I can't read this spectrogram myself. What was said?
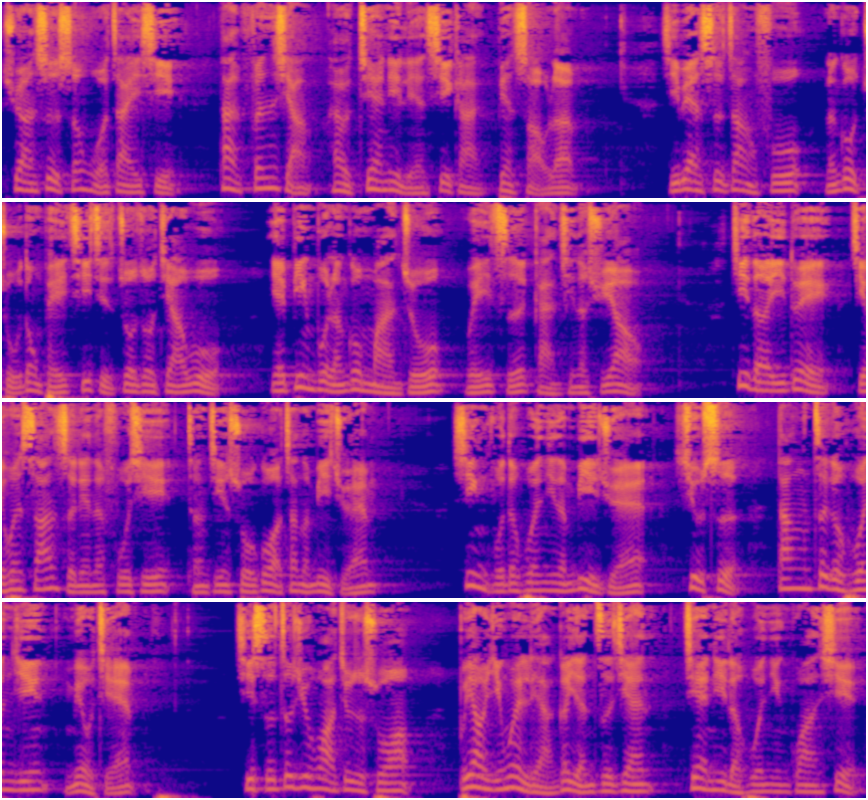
虽然是生活在一起，但分享还有建立联系感变少了。即便是丈夫能够主动陪妻子做做家务，也并不能够满足维持感情的需要。记得一对结婚三十年的夫妻曾经说过这样的秘诀：幸福的婚姻的秘诀就是当这个婚姻没有结。其实这句话就是说，不要因为两个人之间建立了婚姻关系，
